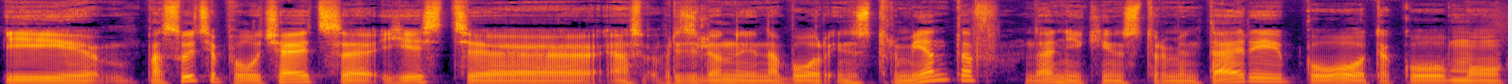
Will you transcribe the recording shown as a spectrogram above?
И, по сути, получается, есть э, определенный набор инструментов, да, некий инструментарий по такому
